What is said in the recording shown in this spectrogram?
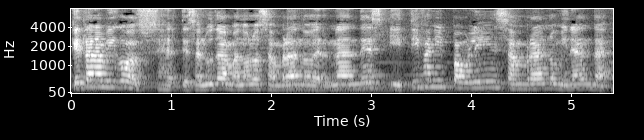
¿Qué tal amigos? Te saluda Manolo Zambrano Hernández y Tiffany Paulín Zambrano Miranda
